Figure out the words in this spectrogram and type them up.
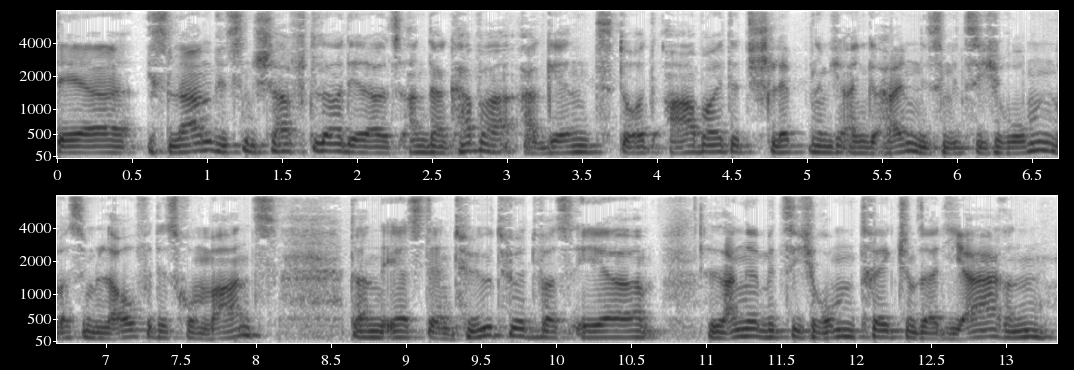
Der Islamwissenschaftler, der als Undercover-Agent dort arbeitet, schleppt nämlich ein Geheimnis mit sich rum, was im Laufe des Romans dann erst enthüllt wird, was er lange mit sich rumträgt, schon seit Jahren.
